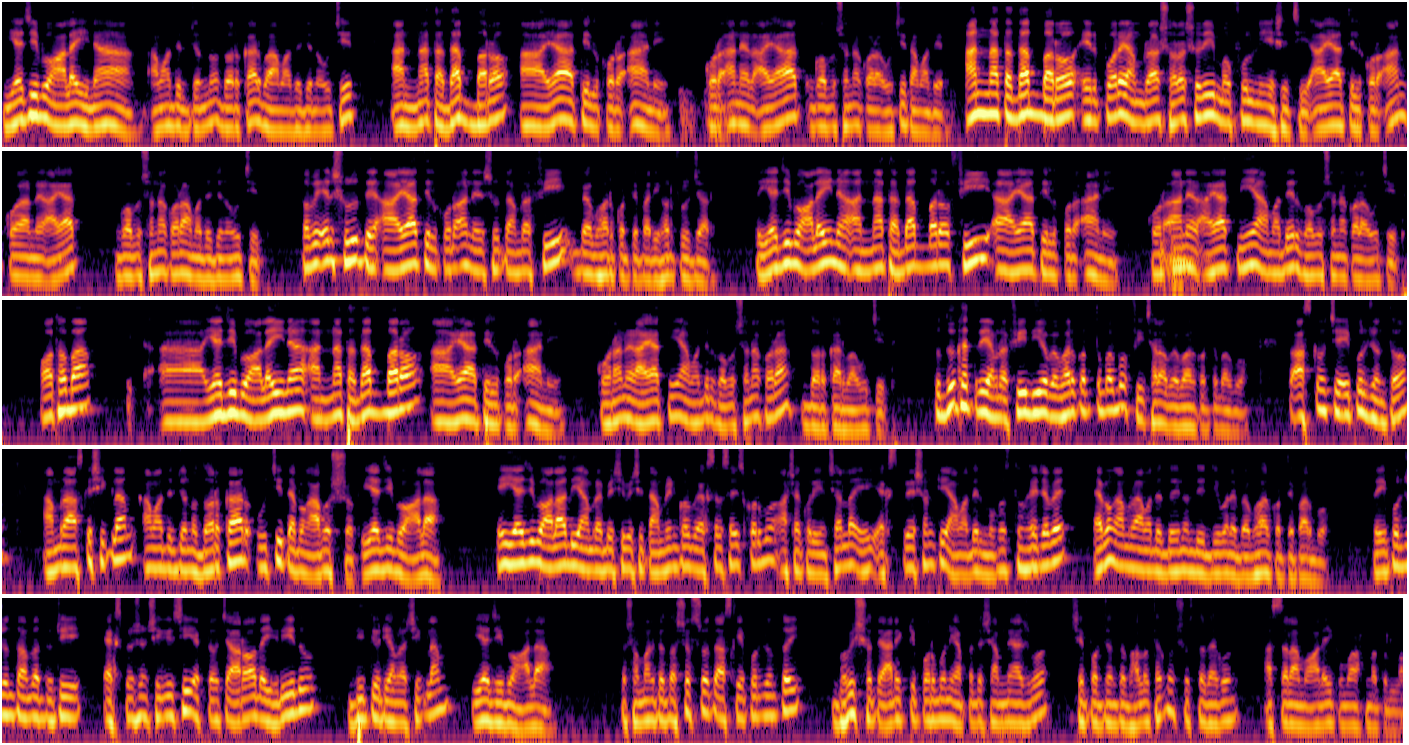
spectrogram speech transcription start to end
ইয়াজিবু আলাইনা, আমাদের জন্য দরকার বা আমাদের জন্য উচিত আর না তাদাব্বার আয়াতিল কোরআনে। কোরআনের আয়াত গবেষণা করা উচিত আমাদের। আন্না তাদাব্বার এরপরে আমরা সরাসরি মফুল নিয়ে এসেছি। আয়াতিল কোরআন, কোরআনের আয়াত গবেষণা করা আমাদের জন্য উচিত। তবে এর শুরুতে আয়াতিল কোরআনের শুরুতে আমরা ফি ব্যবহার করতে পারি, হরফুল জার। তো ইয়াজিব আলাইনা আন্না তাদাব্বার ফি আয়াতিল কোরআনে। কোরআনের আয়াত নিয়ে আমাদের গবেষণা করা উচিত। অথবা ইয়াজিবু আলাইনা আন্না তাদাব্বার আয়াতিল কোরআনে। কোরআনের আয়াত নিয়ে আমাদের গবেষণা করা দরকার বা উচিত। তো দু ক্ষেত্রেই আমরা ফি দিয়েও ব্যবহার করতে পারব, ফি ছাড়াও ব্যবহার করতে পারব। তো আজকে হচ্ছে এই পর্যন্ত। আমরা আজকে শিখলাম আমাদের জন্য দরকার, উচিত এবং আবশ্যক, ইয়াজিব আলা। এই ইয়াজিব আলা দিয়ে আমরা বেশি বেশি তামরিন করব এক্সারসাইজ করব। আশা করি ইনশাল্লাহ এই এক্সপ্রেশনটি আমাদের মুখস্থ হয়ে যাবে এবং আমরা আমাদের দৈনন্দিন জীবনে ব্যবহার করতে পারব। তো এই পর্যন্ত আমরা দুটি এক্সপ্রেশন শিখেছি। একটা হচ্ছে আরদ ইউরিদু, দ্বিতীয়টি আমরা শিখলাম ইয়াজিব আলা। তো সম্মানিত দর্শক শ্রোতা, আজকে এ পর্যন্তই। ভবিষ্যতে আরেকটি পর্ব নিয়ে আপনাদের সামনে আসব। সে পর্যন্ত ভালো থাকুন, সুস্থ থাকুন। আসসালামু আলাইকুম রহমতুল্লাহ।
